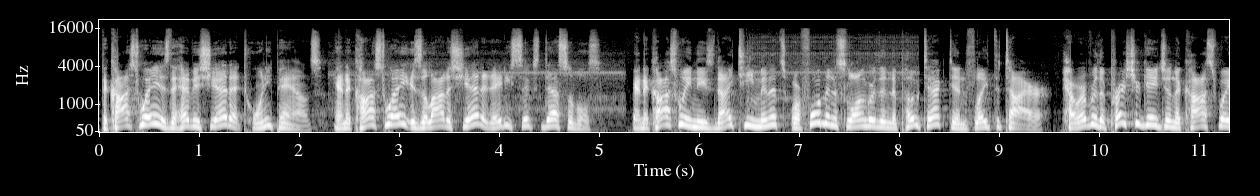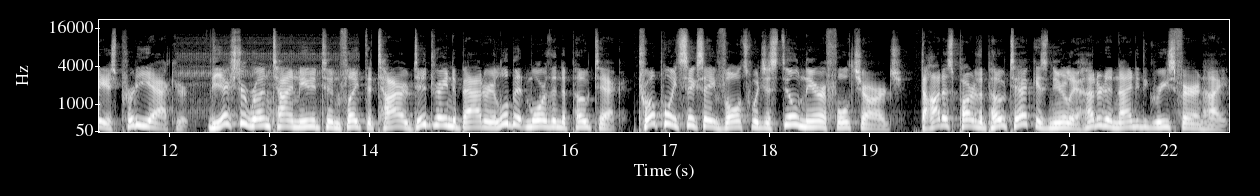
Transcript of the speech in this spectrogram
The Costway is the heaviest yet at 20 pounds, and the Costway is the loudest yet at 86 decibels. And the Costway needs 19 minutes or 4 minutes longer than the Potek to inflate the tire. However, the pressure gauge on the Costway is pretty accurate. The extra run time needed to inflate the tire did drain the battery a little bit more than the Potek, 12.68 volts, which is still near a full charge. The hottest part of the Potek is nearly 190 degrees Fahrenheit.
